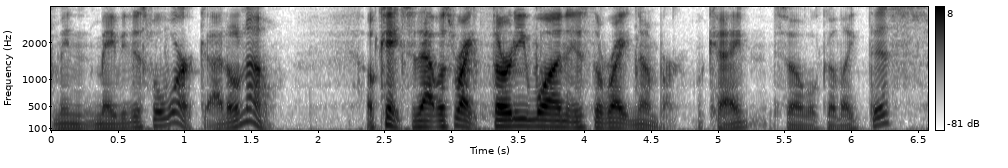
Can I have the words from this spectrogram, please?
I mean, maybe this will work. I don't know. Okay, so that was right. 31 is the right number. Okay, so we'll go like this.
